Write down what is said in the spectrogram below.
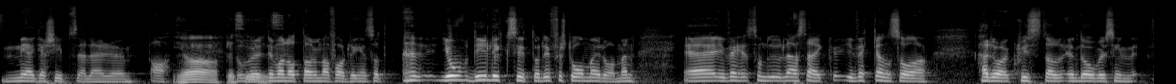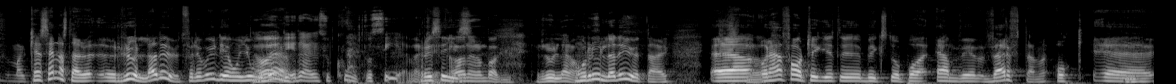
megaships eller ja, ja precis. det var något av de här fartygen. Så att, jo, det är lyxigt och det förstår man ju då. Men i, ve- som du läste här, i veckan så hade då Crystal Endover sin, man kan säga nästan rullade ut, för det var ju det hon gjorde. Ja, det där är så coolt att se. Verkligen. Precis. Ja, när de bara rullar om. Hon rullade ut där. Eh, Och det här fartyget eh, byggs då på MV-verften och eh, Mm.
